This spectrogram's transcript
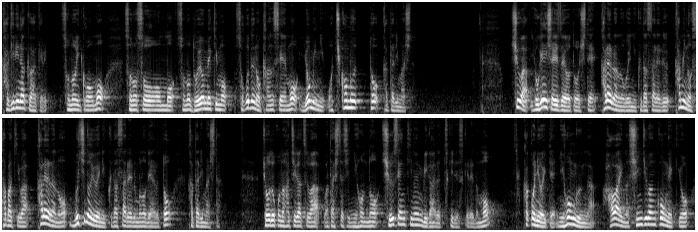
限りなく開ける。その意向もその騒音もそのどよめきもそこでの歓声も黄泉に落ち込むと語りました。主は預言者イザヤを通して彼らの上に下される神の裁きは彼らの無知のゆえに下されるものであると語りました。ちょうどこの8月は私たち日本の終戦記念日がある月ですけれども過去において日本軍がハワイの真珠湾攻撃を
